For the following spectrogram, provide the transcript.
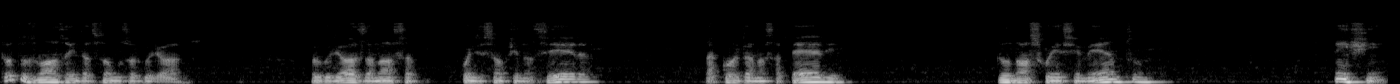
Todos nós ainda somos orgulhosos. Orgulhosos da nossa condição financeira, da cor da nossa pele, do nosso conhecimento, enfim,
